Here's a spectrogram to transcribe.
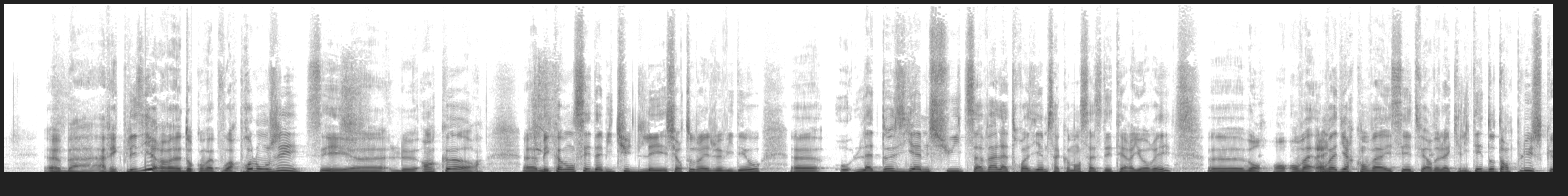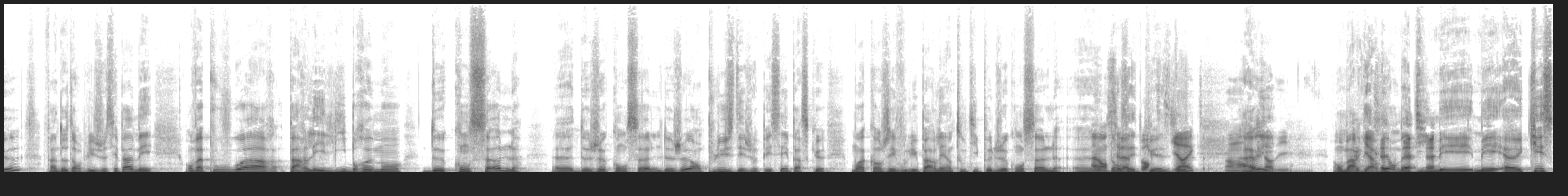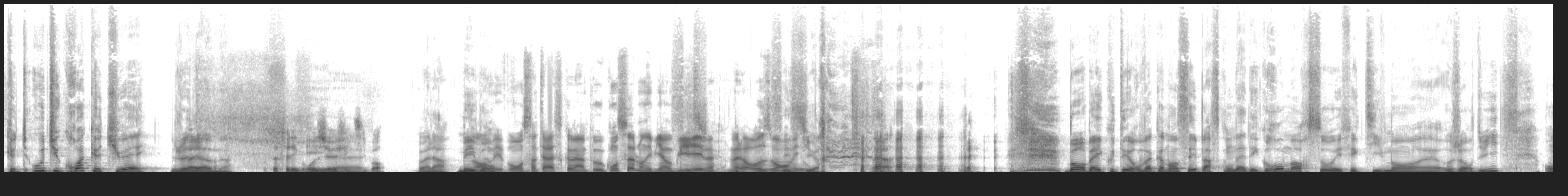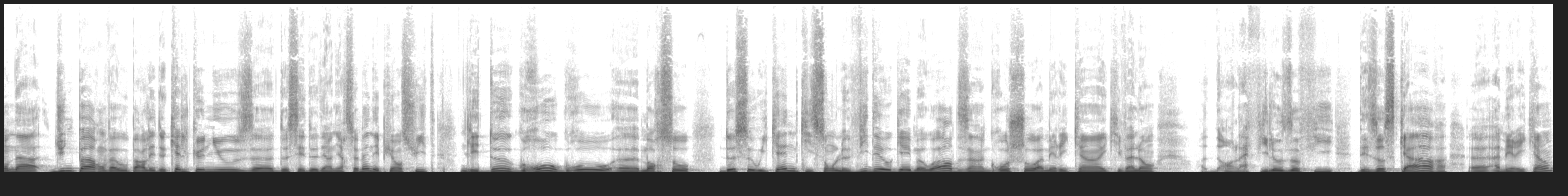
Euh, bah, avec plaisir. Euh, Donc, on va pouvoir prolonger. C'est euh, le encore. Euh, mais comme on sait d'habitude, les, surtout dans les jeux vidéo, la deuxième suite, ça va. La troisième, ça commence à se détériorer. Bon, on, on va, Ouais. on va dire qu'on va essayer de faire de la qualité. D'autant plus que, enfin, d'autant plus, je sais pas, mais on va pouvoir parler librement de consoles. de jeux consoles, de jeux en plus des jeux PC, parce que moi, quand j'ai voulu parler un tout petit peu de jeux consoles euh, Ah non, dans ZQSD, direct. Non, non, Ah oui. On m'a regardé, on m'a dit mais mais euh, qu'est-ce que où tu crois que tu es, jeune Ouais. homme? Ça fait les gros Et, yeux, euh, effectivement. Voilà. Mais Non, bon, mais bon, on s'intéresse quand même un peu aux consoles. On est bien obligé, malheureusement. c'est mais sûr. Voilà. Bon bah écoutez, on va commencer parce qu'on a des gros morceaux effectivement euh, aujourd'hui. On a d'une part, on va vous parler de quelques news euh, de ces deux dernières semaines et puis ensuite les deux gros gros euh, morceaux de ce week-end qui sont le Video Game Awards, un gros show américain équivalent dans la philosophie des Oscars euh, américains.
